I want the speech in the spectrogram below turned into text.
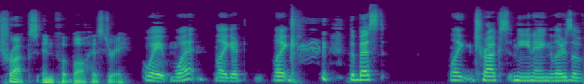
trucks in football history. Wait, what? Like a like the best like trucks meaning there's a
